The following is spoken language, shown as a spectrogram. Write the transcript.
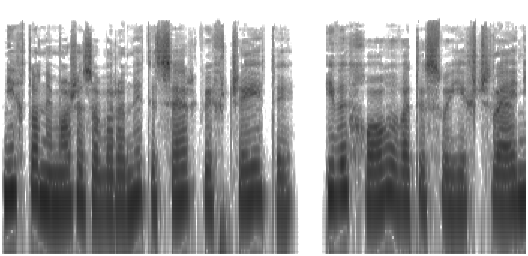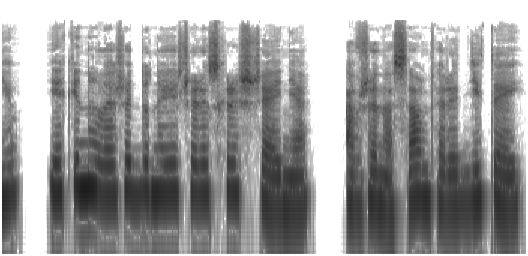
Ніхто не може заборонити церкві вчити і виховувати своїх членів, які належать до неї через хрещення, а вже насамперед дітей.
